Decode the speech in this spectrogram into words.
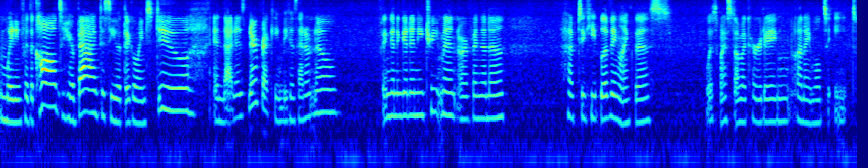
I'm waiting for the call to hear back to see what they're going to do, and that is nerve-wracking because I don't know if I'm gonna get any treatment or if I'm gonna have to keep living like this with my stomach hurting, unable to eat.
